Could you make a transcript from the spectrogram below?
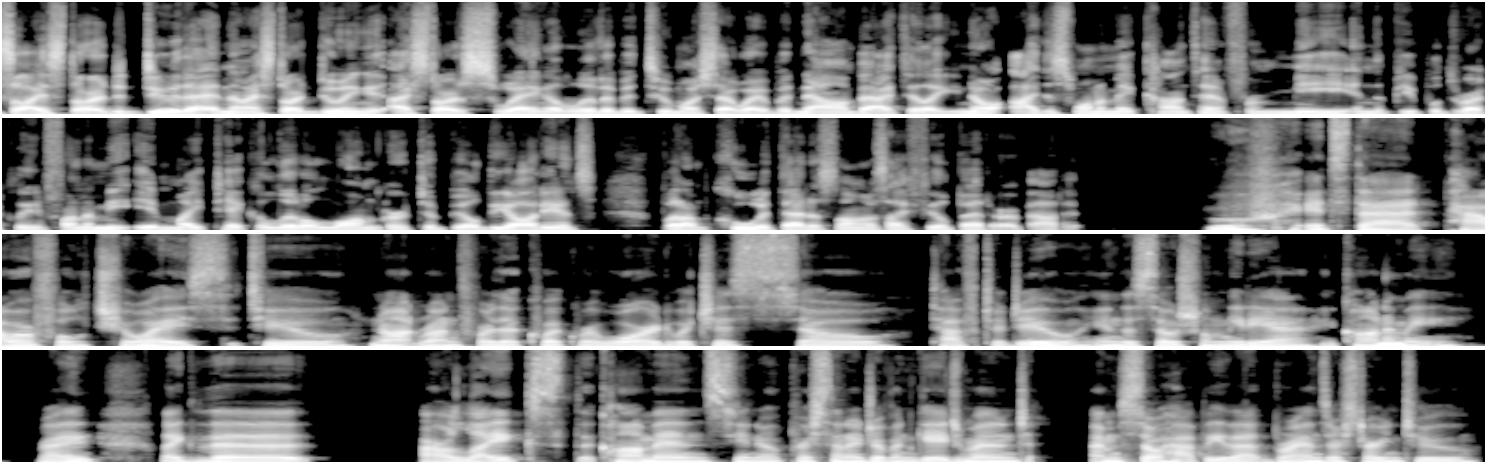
so I started to do that and then I started doing it I started swaying a little bit too much that way. But now I'm back to like you know I just want to make content for me and the people directly in front of me. It might take a little longer to build the audience, but I'm cool with that as long as I feel better about it. Ooh, it's that powerful choice to not run for the quick reward, which is so tough to do in the social media economy, right? Like the our likes, the comments, you know, percentage of engagement. I'm so happy that brands are starting to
